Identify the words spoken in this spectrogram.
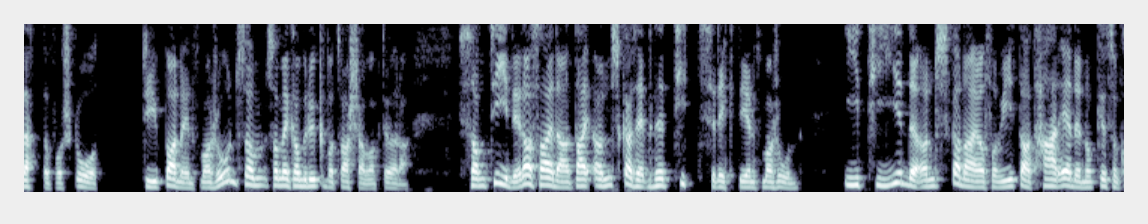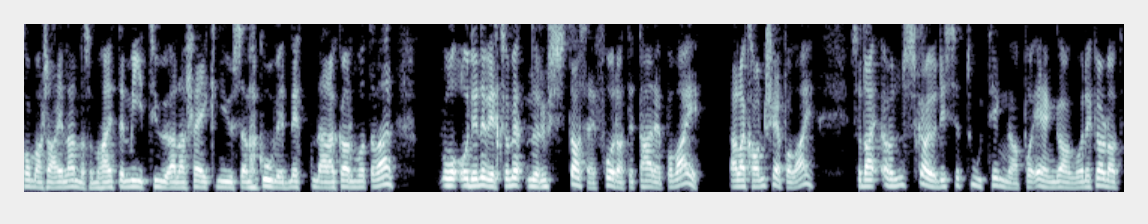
lett å forstå typene informasjon som, som en kan bruke på tvers av aktører. Samtidig da sier de at de ønsker seg denne tidsriktige informasjonen i tide ønsker de å få vite at her er det noe som kommer seilende som heter metoo eller fake news eller covid-19 eller hva det måtte være. Og, og, denne virksomheten ruster seg for at dette her er på vei, eller kanskje er på vei. Så de ønsker jo disse to tingene på en gang. Og det er klart at,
